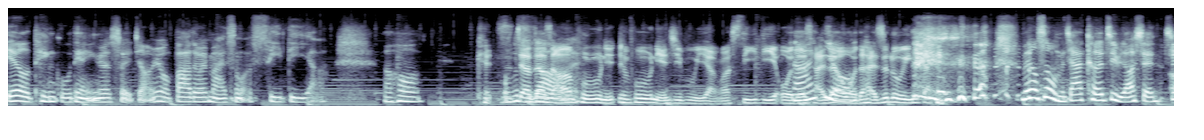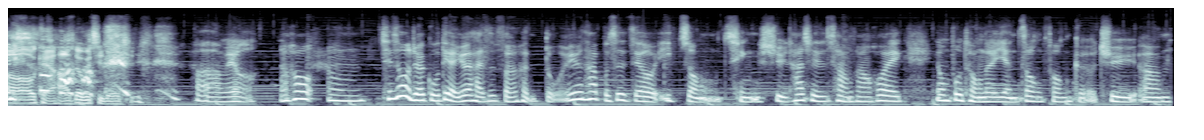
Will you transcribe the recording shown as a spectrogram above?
也有听古典音乐睡觉，因为我爸都会买什么 CD 啊，然后。这样这样好像铺入年铺入年纪不一样吗？CD 我的才是我的还是录音带？没有，是我们家科技比较先进。OK，好，对不起，对不起。好，没有。然后，嗯，其实我觉得古典乐还是分很多，因为它不是只有一种情绪，它其实常常会用不同的演奏风格去，嗯，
